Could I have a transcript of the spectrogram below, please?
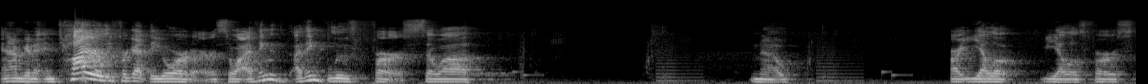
And I'm gonna entirely forget the order. So I think I think blue's first. So uh No. Alright, yellow yellow's first.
